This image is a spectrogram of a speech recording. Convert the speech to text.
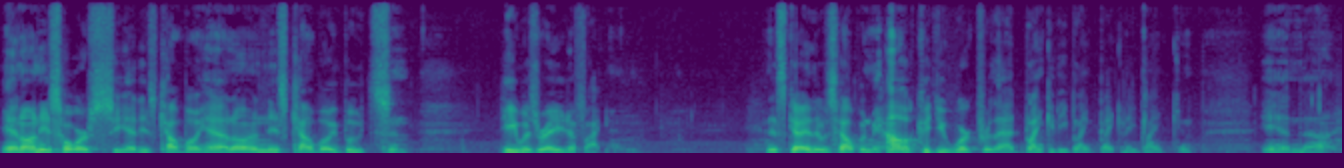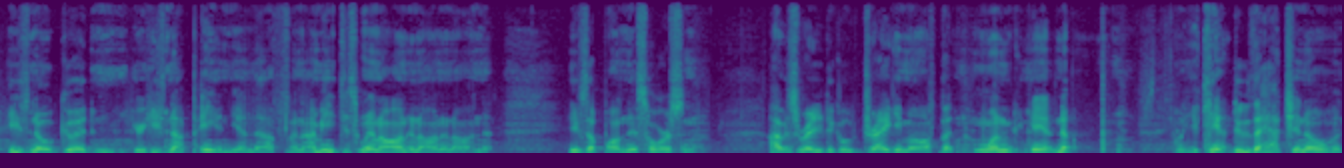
and on his horse he had his cowboy hat on his cowboy boots and he was ready to fight this guy that was helping me how could you work for that? Blankety blank blankety blank. And and uh, he's no good and he's not paying you enough. And i mean he just went on and on and on. He was up on this horse and i was ready to go drag him off but one can't no well, you can't do that you know?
